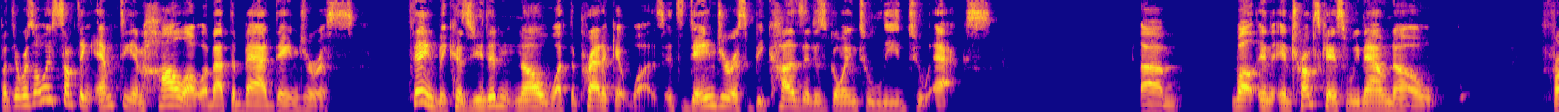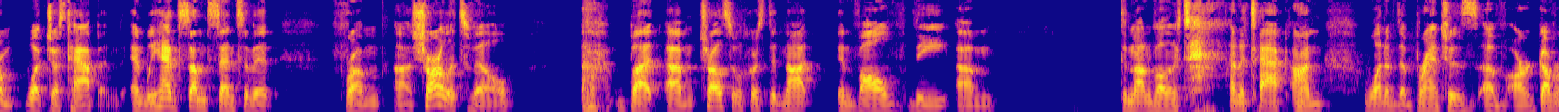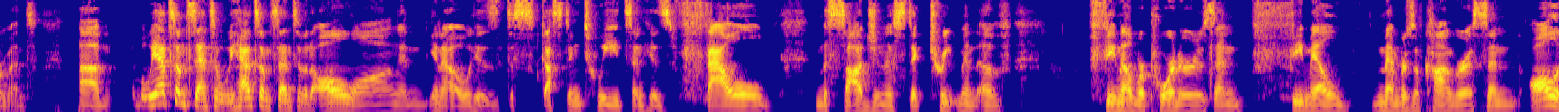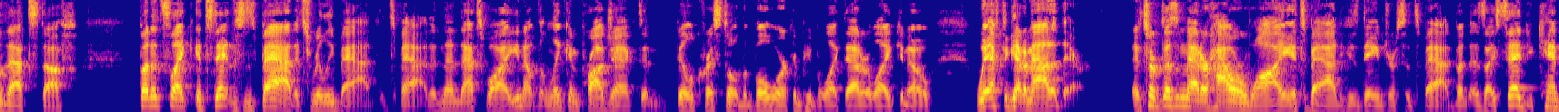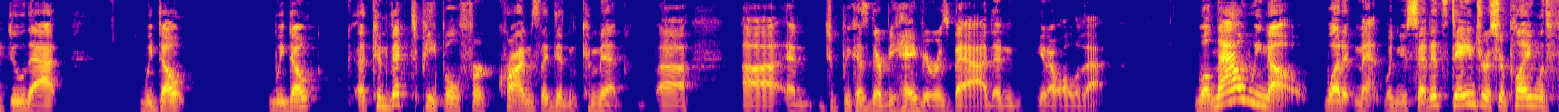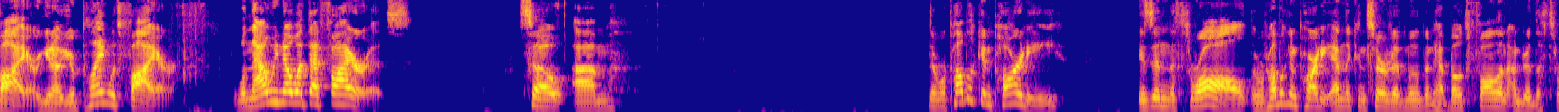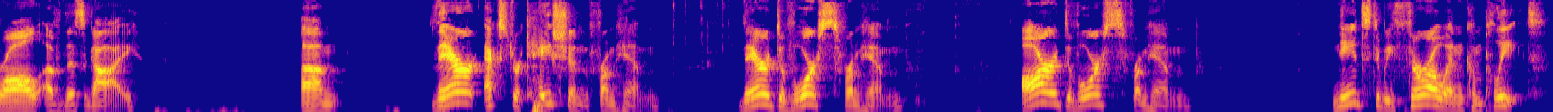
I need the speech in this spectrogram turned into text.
but there was always something empty and hollow about the bad, dangerous thing because you didn't know what the predicate was. It's dangerous because it is going to lead to X. Um, well, in, in Trump's case, we now know from what just happened. And we had some sense of it from uh, Charlottesville, but um, Charlottesville, of course, did not involve the um, did not involve an attack, an attack on one of the branches of our government. Um, but we had some sense of it. We had some sense of it all along, and you know his disgusting tweets and his foul, misogynistic treatment of female reporters and female members of Congress and all of that stuff. But it's like it's this is bad. It's really bad. It's bad. And then that's why you know the Lincoln Project and Bill Kristol, the Bulwark, and people like that are like you know we have to get him out of there. It sort of doesn't matter how or why it's bad. He's dangerous. It's bad. But as I said, you can't do that. We don't. We don't uh, convict people for crimes they didn't commit, uh, uh, and because their behavior is bad, and you know all of that. Well, now we know what it meant when you said it's dangerous. You're playing with fire. You know, you're playing with fire. Well, now we know what that fire is. So, um, the Republican Party is in the thrall. The Republican Party and the conservative movement have both fallen under the thrall of this guy. Um, their extrication from him, their divorce from him, our divorce from him needs to be thorough and complete.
